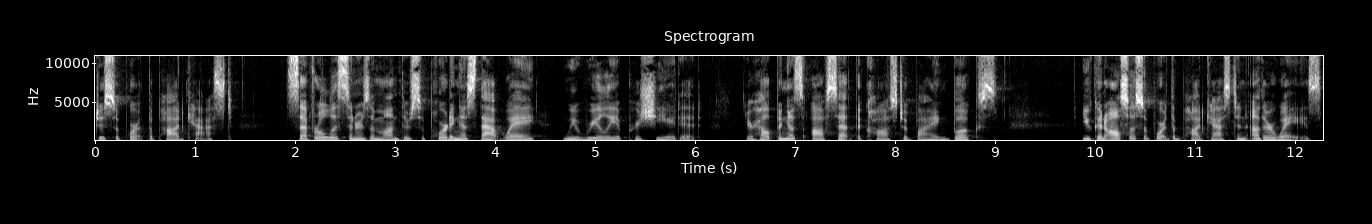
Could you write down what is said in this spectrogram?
to support the podcast. Several listeners a month are supporting us that way. We really appreciate it. You're helping us offset the cost of buying books. You can also support the podcast in other ways.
